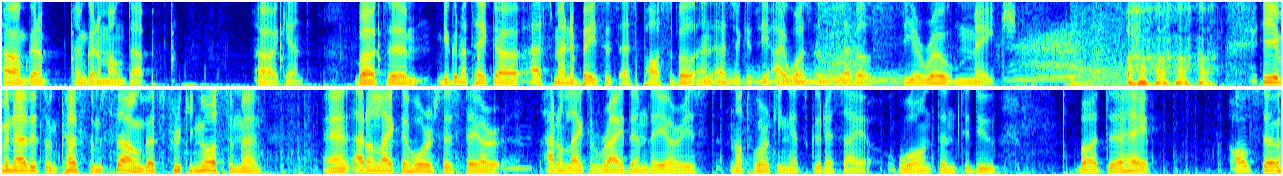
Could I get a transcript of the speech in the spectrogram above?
oh, I'm gonna, I'm gonna mount up. Oh, I can't. But um, you're gonna take uh, as many bases as possible, and as you can see, I was a level zero mage. he even added some custom sound. That's freaking awesome, man. And I don't like the horses. They are I don't like to ride them, they are just not working as good as I want them to do. But uh, hey, also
